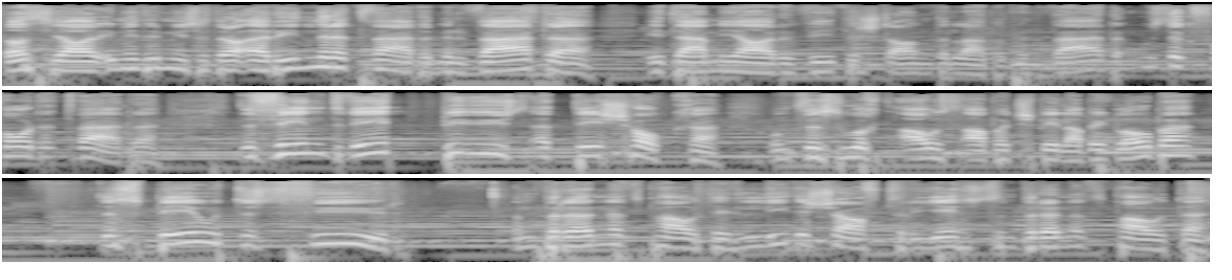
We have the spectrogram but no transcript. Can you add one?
das Jahr immer wieder müssen daran erinnert werden. Wir werden in diesem Jahr Widerstand erleben. Wir werden herausgefordert werden. Der Find wird bei uns an den Tisch hocken und versucht, alles abzuspielen. Aber ich glaube, das Bild, das Feuer, am Brennen zu behalten, die Leidenschaft für Jesus am Brennen zu behalten,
